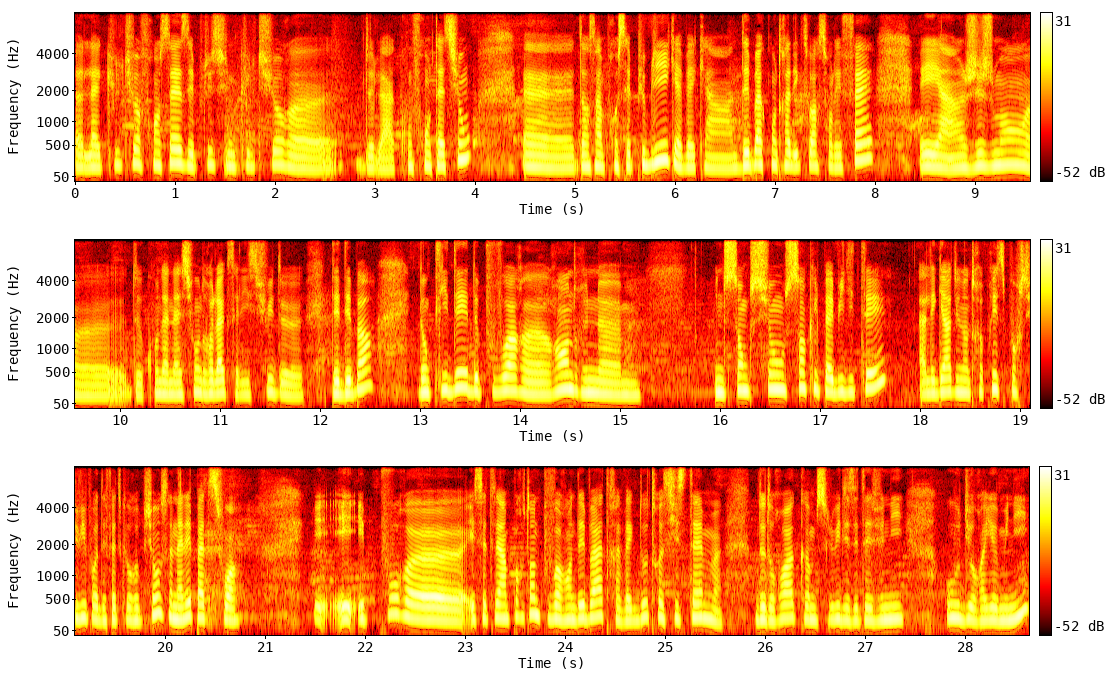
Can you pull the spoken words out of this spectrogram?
euh, la culture française est plus une culture de la confrontation dans un procès public avec un débat contradictoire sur les faits et un jugement de condamnation de relax à l'issue de, des débats. Donc l'idée de pouvoir rendre une sanction sans culpabilité à l'égard d'une entreprise poursuivie pour des faits de corruption, ça n'allait pas de soi. Euh, et c'était important de pouvoir en débattre avec d'autres systèmes de droit comme celui des États-Unis ou du Royaume-Uni,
